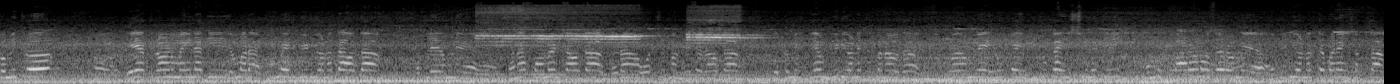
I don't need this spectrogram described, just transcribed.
તો મિત્રો બે ત્રણ મહિનાથી અમારા કોમેન્ટ વીડિયો નહોતા આવતા, એટલે અમને ઘણા કોમેન્ટ્સ આવતા, ઘણા વોટ્સએપમાં મેસેજ આવતા કે તમે કેમ વીડિયો નથી બનાવતા? તો અમને એવું કંઈ બીજું કાંઈ ઇસ્યુ નથી. અમુક કારણોસર અમે વીડિયો નથી બનાવી શકતા,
